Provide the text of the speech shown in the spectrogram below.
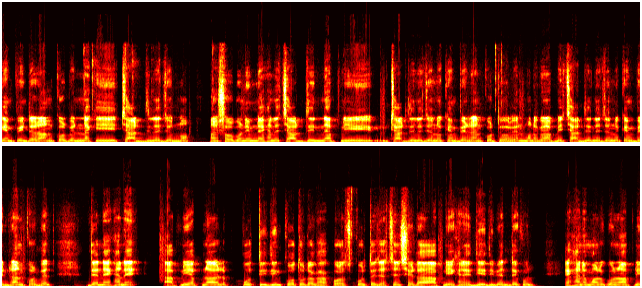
ক্যাম্পেইনটা রান করবেন নাকি চার দিনের জন্য? মানে সর্বনিম্ন এখানে চার দিন আপনি, চার দিনের জন্য ক্যাম্পেইন রান করতে পারবেন। মনে করেন আপনি চার দিনের জন্য ক্যাম্পেইন রান করবেন। দেন এখানে আপনি আপনার প্রতিদিন কত টাকা খরচ করতে যাচ্ছেন সেটা আপনি এখানে দিয়ে দিবেন। দেখুন, এখানে মনে করুন আপনি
